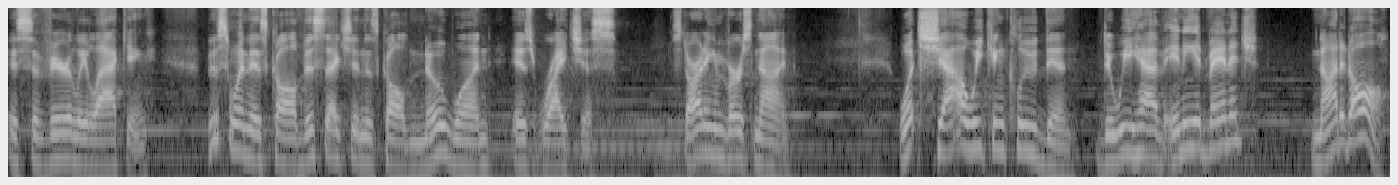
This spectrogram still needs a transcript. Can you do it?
is severely lacking. This one is called, this section is called No One is Righteous. Starting in verse 9. What shall we conclude then? Do we have any advantage? Not at all.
